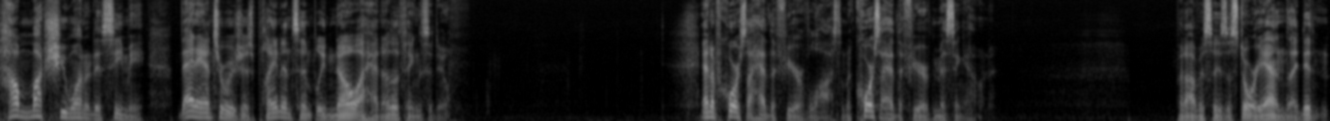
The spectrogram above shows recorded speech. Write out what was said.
how much she wanted to see me. That answer was just plain and simply no, I had other things to do. And of course, I had the fear of loss. And of course, I had the fear of missing out. But obviously, as the story ends, I didn't.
